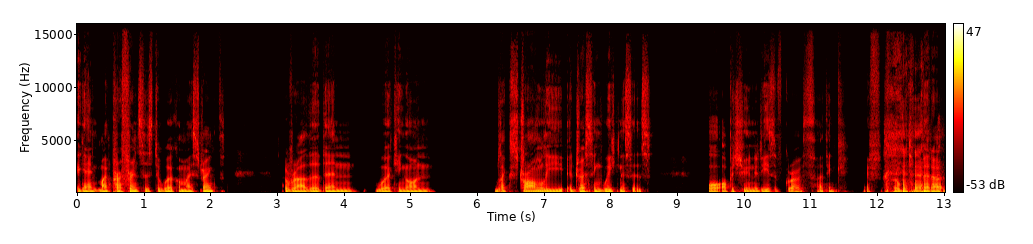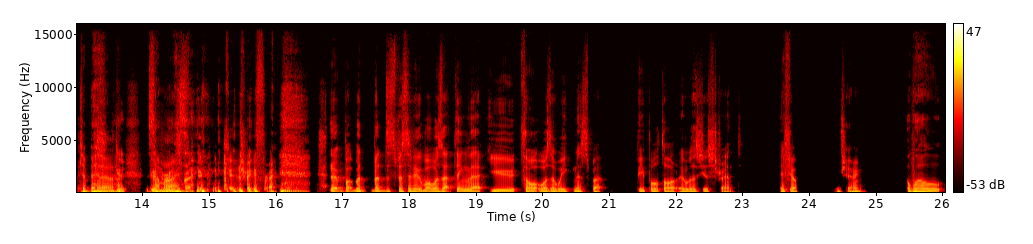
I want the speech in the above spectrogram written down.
again, my preference is to work on my strength rather than working on like strongly addressing weaknesses or opportunities of growth. I think if to better to better good, summarize. Good reframe. no, but but but the specific, what was that thing that you thought was a weakness, but people thought it was your strength? If you're sharing. Well,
